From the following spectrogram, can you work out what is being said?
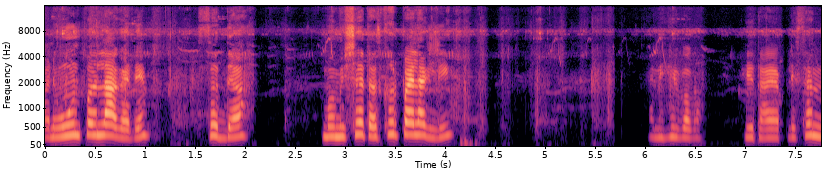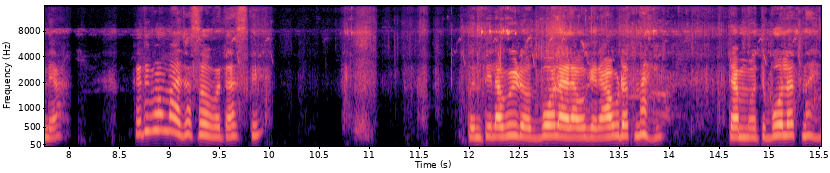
आणि ऊन पण लागायले सध्या मग मी शेतात खुरपाय लागली. आणि हे बघा येत आहे आपली संध्या. कधी पण माझ्यासोबत असते. पण तिला व्हिडिओत बोलायला वगैरे आवडत नाही. त्यामुळे ती बोलत नाही.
